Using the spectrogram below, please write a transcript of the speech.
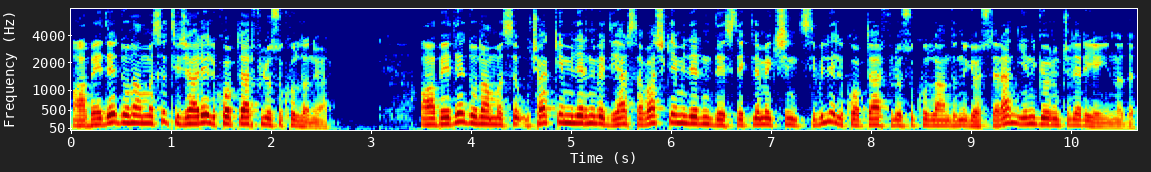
ABD donanması ticari helikopter filosu kullanıyor. ABD donanması uçak gemilerini ve diğer savaş gemilerini desteklemek için sivil helikopter filosu kullandığını gösteren yeni görüntüleri yayınladı.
